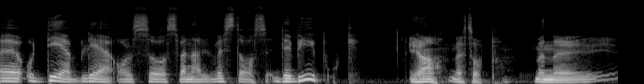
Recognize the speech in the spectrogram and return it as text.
Eh, og det ble altså Sven Elvestads debutbok. Ja, nettopp. Men eh,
